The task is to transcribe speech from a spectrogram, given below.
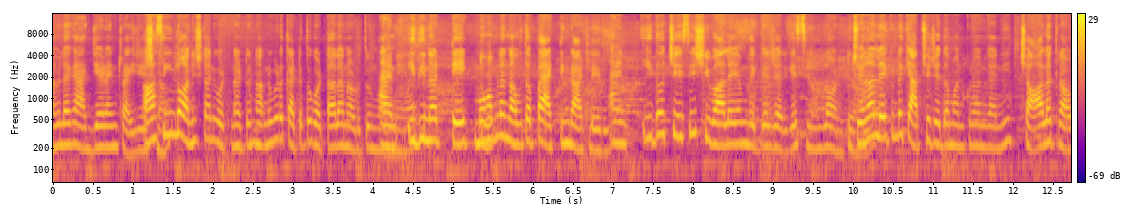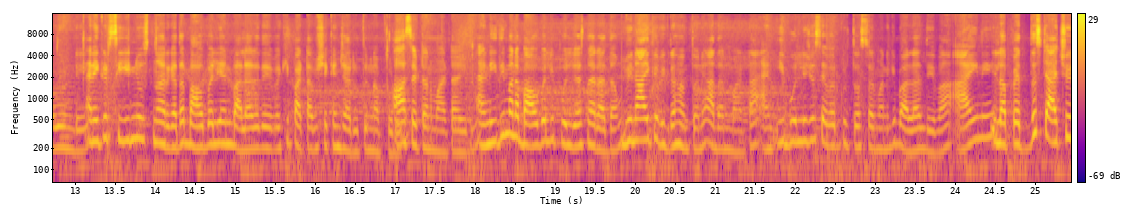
ఆమెలాగా యాక్ట్ చేయడానికి ట్రై చేసి ఆ సీన్ లో అనుష్కాని కొట్టినట్టు నన్ను కూడా కట్టెతో కొట్టాలని అడుగుతున్నాను అండ్ ఇది నా టేక్ మొహంలో నవ్వు తప్ప యాక్టింగ్ రావట్లేదు. అండ్ ఇది వచ్చేసి శివాలయం దగ్గర జరిగే సీన్లో ఉంటుంది జనాలు లేకుండా క్యాప్చర్ చేద్దాం అనుకున్నాను కానీ చాలా క్రౌడ్ ఉండే. అండ్ ఇక్కడ సీన్ చూస్తున్నారు కదా బాహుబలి అండ్ బలారదేవకి పట్టాభిషేకం జరుగుతున్నప్పుడు. ఆ సెట్ అన్నమాట ఇది. అండ్ ఇది మన బాహుబలి పుల్ చేసిన రథం వినాయక విగ్రహంతోనే అదనమాట అండ్ ఈ బుల్ని చూసి ఎవరు గుర్తొస్తారు మనకి? బలాదేవ ఆయన ఇలా పెద్ద స్టాచ్యూ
